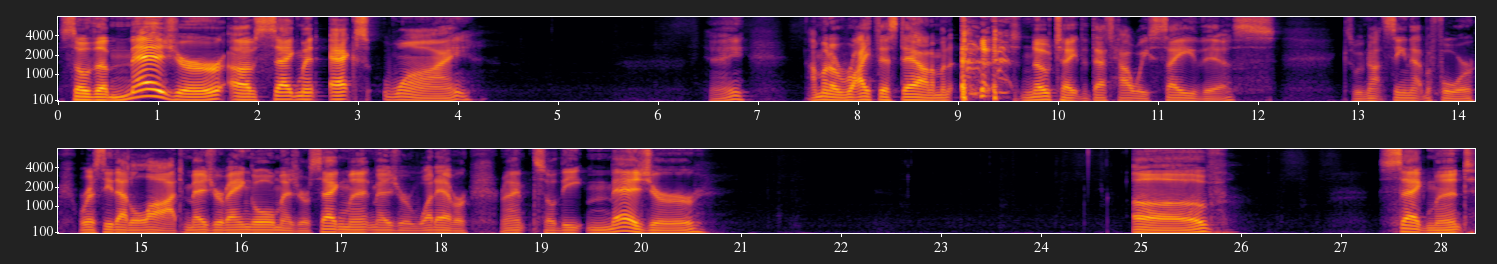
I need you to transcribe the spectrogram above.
So the measure of segment XY, okay, I'm going to write this down. I'm going to notate that that's how we say this because we've not seen that before. We're going to see that a lot. Measure of angle, measure of segment, measure whatever, right? So the measure of segment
